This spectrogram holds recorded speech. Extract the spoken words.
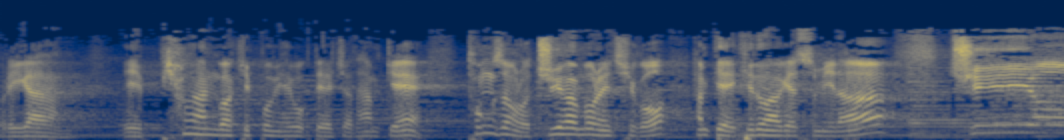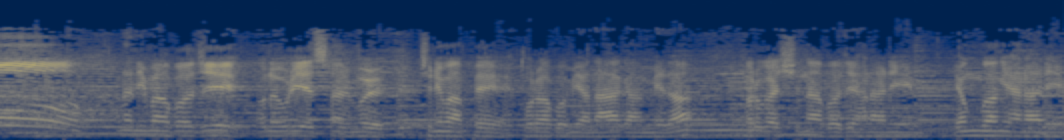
우리가 이 평안과 기쁨이 회복될지어다 함께 통성으로 주여 한번 외치고 함께 기도하겠습니다. 주여 하나님 아버지 오늘 우리의 삶을 주님 앞에 돌아보며 나아갑니다. 거룩하신 아버지 하나님 영광의 하나님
